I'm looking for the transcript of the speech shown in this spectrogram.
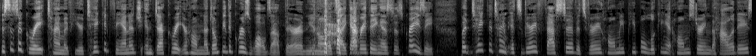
This is a great time of year. Take advantage and decorate your home. Now, don't be the Griswolds out there, and you know it's like everything is just crazy. But take the time. It's very festive. It's very homey. People looking at homes during the holidays,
